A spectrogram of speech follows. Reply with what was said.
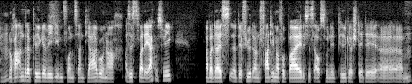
mhm. noch ein anderer Pilgerweg eben von Santiago nach, also es ist zwar der Jakobsweg, aber da ist, äh, der führt an Fatima vorbei, das ist auch so eine Pilgerstätte. Äh, ähm, mhm.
